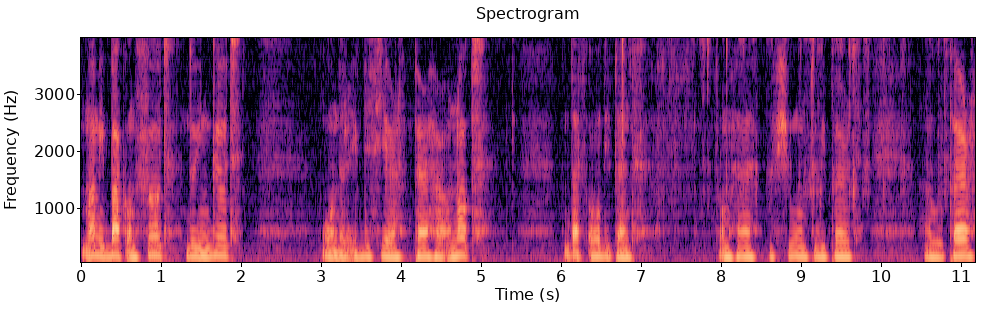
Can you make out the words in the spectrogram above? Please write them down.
Mommy back on foot, doing good. Wonder if this year pair her or not. That's all depend from her. If she want to be paired, I will pair.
